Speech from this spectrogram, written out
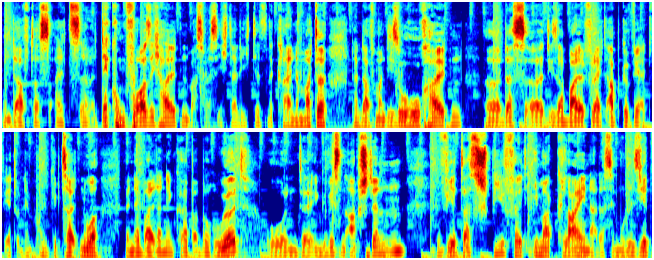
und darf das als äh, Deckung vor sich halten. Was weiß ich, da liegt jetzt eine kleine Matte, dann darf man die so hoch halten, äh, dass äh, dieser Ball vielleicht abgewehrt wird. Und den Punkt gibt's halt nur, wenn der Ball dann den Körper berührt. Und äh, in gewissen Abständen wird das Spielfeld immer kleiner. Das symbolisiert,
